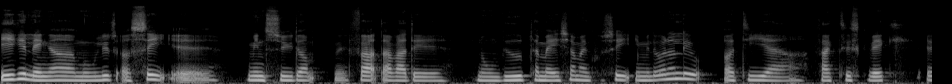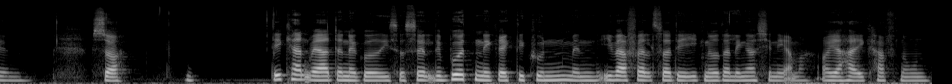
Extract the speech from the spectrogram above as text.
ikke længere muligt at se øh, min sygdom. Før der var det nogle hvide plamager, man kunne se i mit underliv, og de er faktisk væk. Øh, så det kan være, at den er gået i sig selv. Det burde den ikke rigtig kunne, men i hvert fald så er det ikke noget, der længere generer mig. Og jeg har ikke haft nogen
